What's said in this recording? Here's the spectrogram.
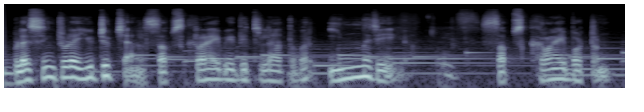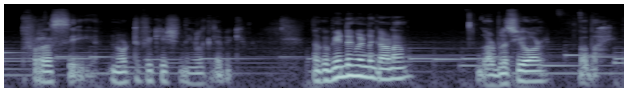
Blessing Today YouTube channel subscribe ചെയ്തിട്ടില്ലാത്തവർ ഇന്ന് ചെയ്യുക. സബ്സ്ക്രൈബ് ബട്ടൺ പ്രസ് ചെയ്യുക. നോട്ടിഫിക്കേഷൻ നിങ്ങൾക്ക് ലഭിക്കും. നമുക്ക് വീണ്ടും വീണ്ടും കാണാം. God bless you all. Bye.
